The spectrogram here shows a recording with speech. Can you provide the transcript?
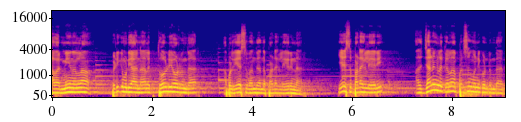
அவர் மீனெல்லாம் பிடிக்க முடியாதனால தோல்வியோடு இருந்தார். அப்பொழுது இயேசு வந்து அந்த படகுல ஏறினார். இயேசு படகுல ஏறி அது ஜனங்களுக்கெல்லாம் பிரசங்கம் பண்ணி கொண்டிருந்தார்.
